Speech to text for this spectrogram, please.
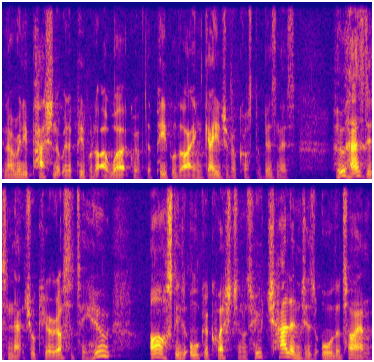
You know, I'm really passionate with the people that I work with, the people that I engage with across the business. Who has this natural curiosity? Who asks these awkward questions? Who challenges all the time?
